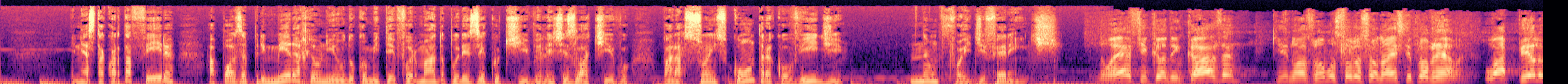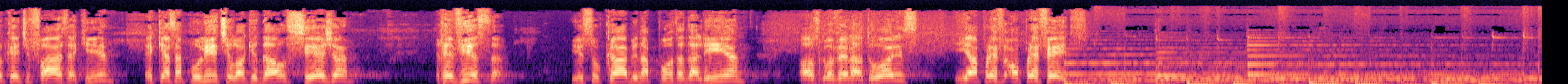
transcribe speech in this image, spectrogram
E nesta quarta-feira, após a primeira reunião do comitê formado por executivo e legislativo para ações contra a Covid, não foi diferente. Não é ficando em casa que nós vamos solucionar esse problema. O apelo que a gente faz aqui é que essa política lockdown seja revista. Isso cabe na ponta da linha aos governadores e ao prefeito.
